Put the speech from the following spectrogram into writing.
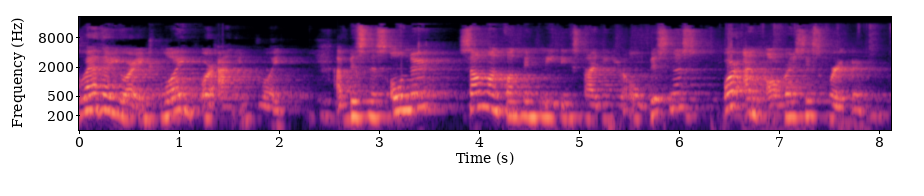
whether you are employed or unemployed, a business owner, someone contemplating starting your own business, or an overseas worker.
